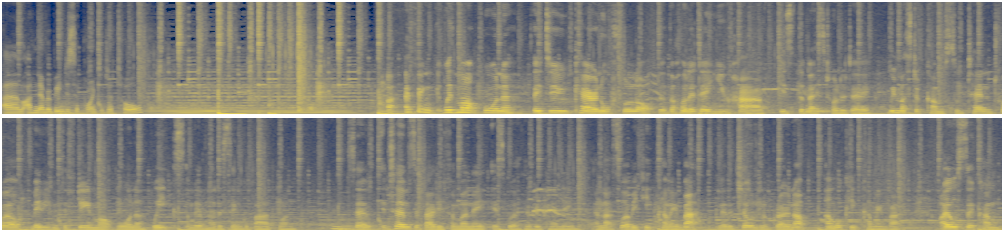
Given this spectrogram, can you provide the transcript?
Um, I've never been disappointed at all. I think with Mark Warner, they do care an awful lot that the holiday you have is the best holiday. We must have come of 10, 12, maybe even 15 Mark Warner weeks and we haven't had a single bad one. Mm. So in terms of value for money, it's worth every penny. And that's why we keep coming back. You know, the children have grown up and we'll keep coming back. I also come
